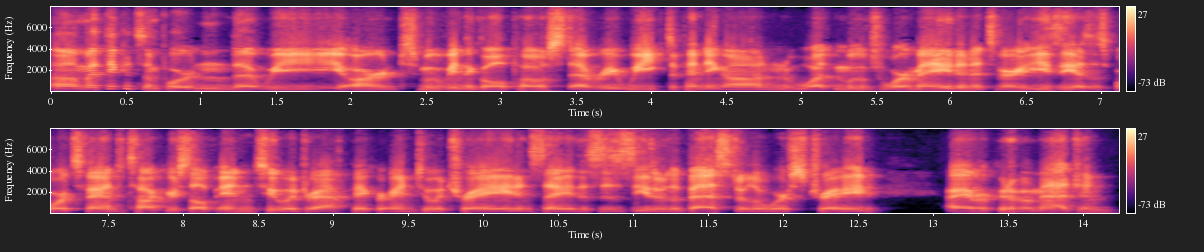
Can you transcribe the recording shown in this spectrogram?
Um, I think it's important that we aren't moving the goalpost every week depending on what moves were made. And it's very easy as a sports fan to talk yourself into a draft pick or into a trade and say this is either the best or the worst trade I ever could have imagined.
